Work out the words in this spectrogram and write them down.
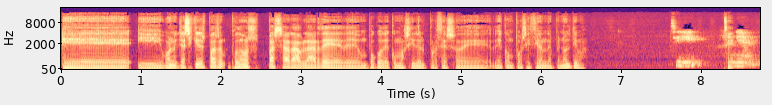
Eh, y bueno, ya si quieres podemos pasar a hablar de, un poco de cómo ha sido el proceso de, de composición de Penúltima. Sí, ¿Sí? genial.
